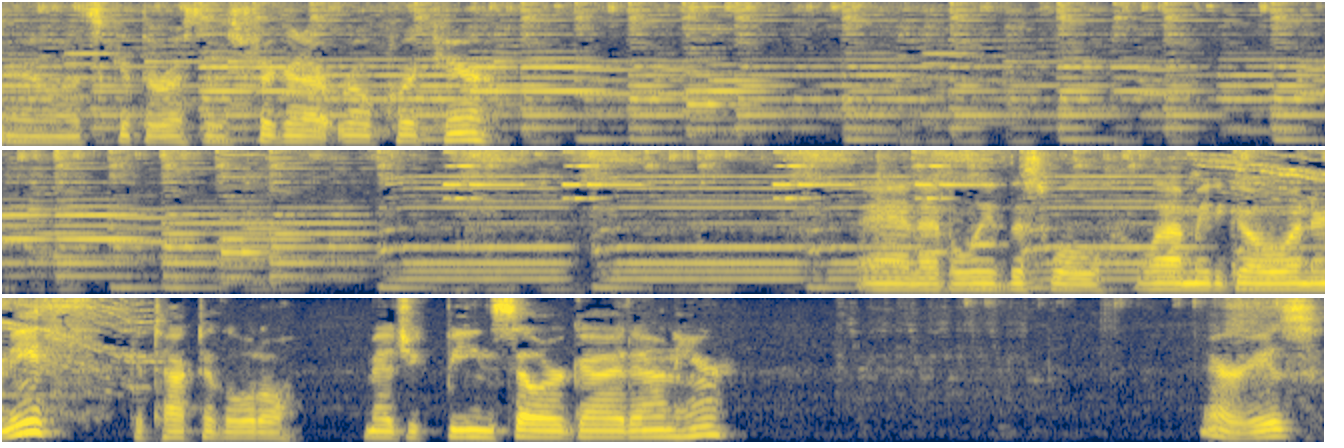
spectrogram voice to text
Now let's get the rest of this figured out real quick here. Believe this will allow me to go underneath. Could talk to the little magic bean seller guy down here. There he is.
